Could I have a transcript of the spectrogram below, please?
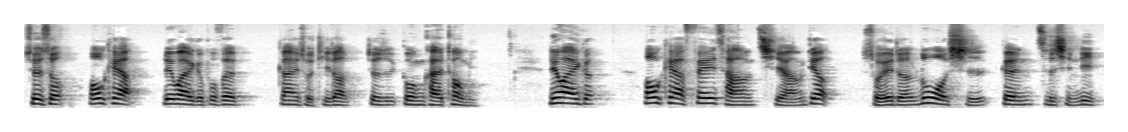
所以说 OK 啊另外一个部分，刚才所提到的就是公开透明。另外一个 OK 啊非常强调所谓的落实跟执行力。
